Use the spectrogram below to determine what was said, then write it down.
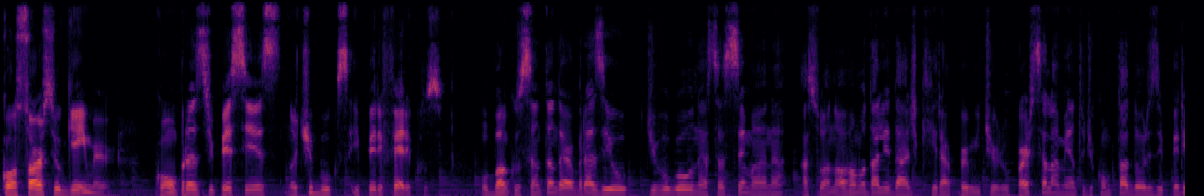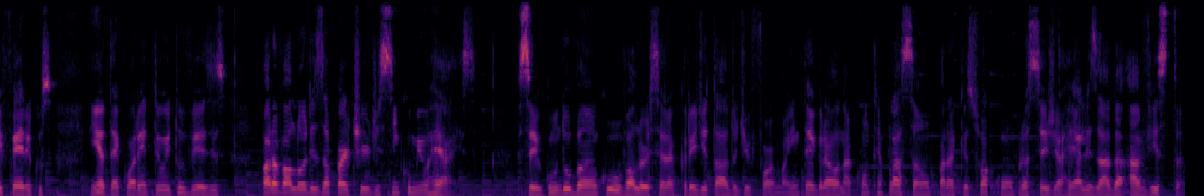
Consórcio Gamer compras de PCs, notebooks e periféricos. O Banco Santander Brasil divulgou nesta semana a sua nova modalidade que irá permitir o parcelamento de computadores e periféricos em até 48 vezes para valores a partir de 5 mil reais. Segundo o banco, o valor será acreditado de forma integral na contemplação para que sua compra seja realizada à vista.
